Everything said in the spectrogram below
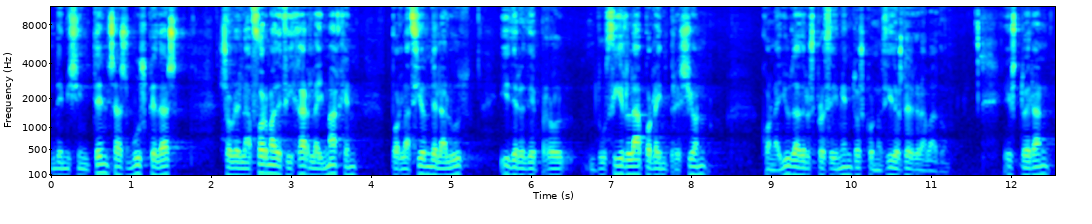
de mis intensas búsquedas sobre la forma de fijar la imagen por la acción de la luz y de reproducirla por la impresión con la ayuda de los procedimientos conocidos del grabado. Esto eran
